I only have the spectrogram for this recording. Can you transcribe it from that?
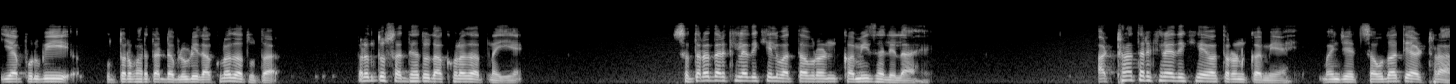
यापूर्वी उत्तर भारतात डब्ल्यू डी दाखवला जात होता परंतु सध्या तो दाखवला जात नाही आहे सतरा तारखेला देखील वातावरण कमी झालेलं आहे. अठरा तारखेला देखील वातावरण कमी आहे म्हणजे चौदा ते अठरा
